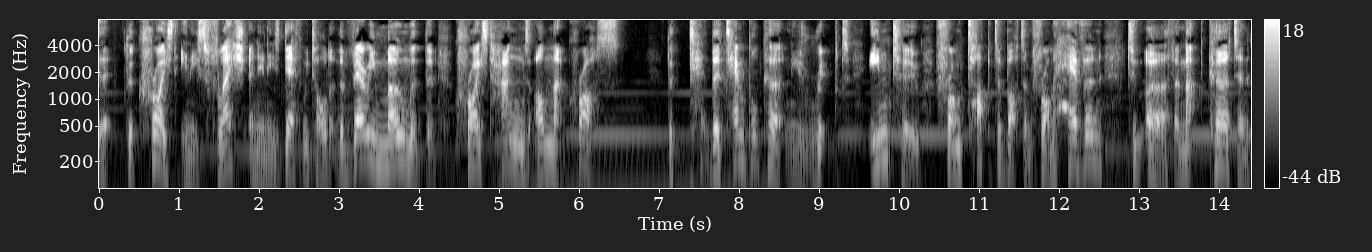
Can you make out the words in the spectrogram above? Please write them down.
that Christ, in his flesh and in his death, we're told at the very moment that Christ hangs on that cross, the, the temple curtain is ripped into from top to bottom, from heaven to earth, and that curtain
